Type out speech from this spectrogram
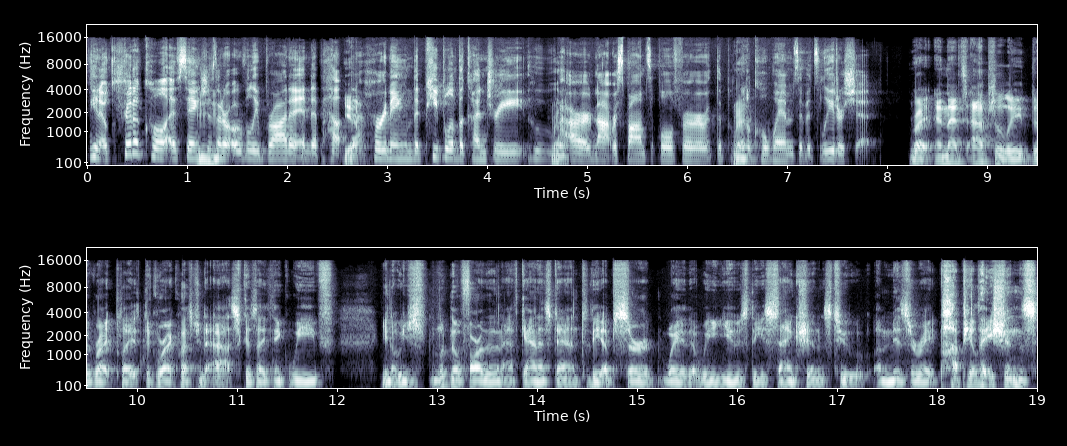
you know, critical of sanctions mm-hmm. that are overly broad and end up yeah. hurting the people of the country who right. are not responsible for the political right. whims of its leadership. Right, and that's absolutely the right place, the right question to ask, because I think we've you know, we just look no farther than Afghanistan to the absurd way that we use these sanctions to immiserate populations.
